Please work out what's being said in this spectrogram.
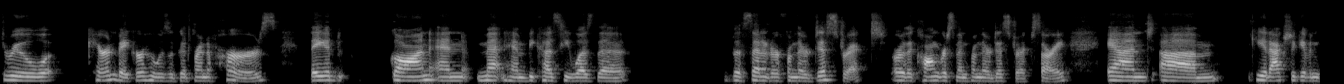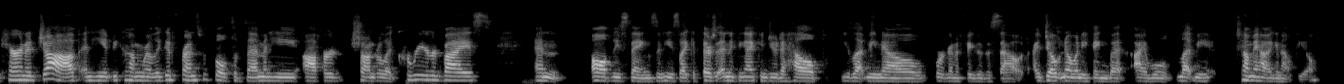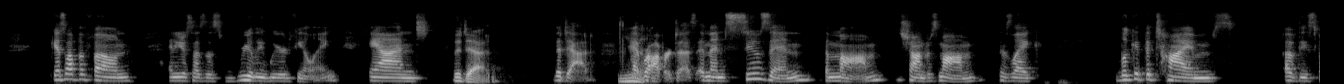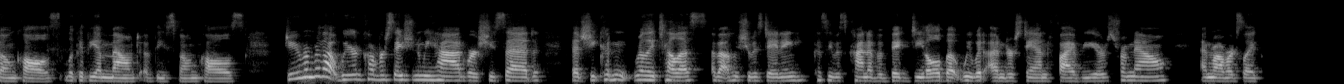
through Karen Baker, who was a good friend of hers. They had gone and met him because he was the the senator from their district or the congressman from their district sorry. And um, he had actually given karen a job and he had become really good friends with both of them and he offered chandra like career advice and all these things. And he's like if there's anything i can do to help you let me know. We're going to figure this out. I don't know anything but i will let me tell me how i can help you gets off the phone and he just has this really weird feeling and The dad. the dad Yeah. Robert does. And then Susan, the mom, Chandra's mom, is like, look at the times of these phone calls, look at the amount of these phone calls. Do you remember that weird conversation we had where she said that she couldn't really tell us about who she was dating because he was kind of a big deal, but we would understand five years from now? And Robert's like,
